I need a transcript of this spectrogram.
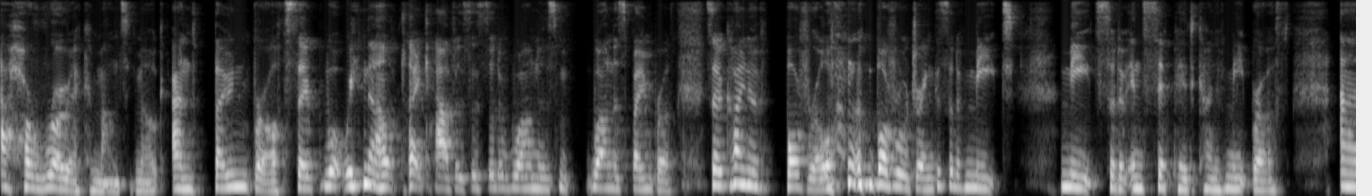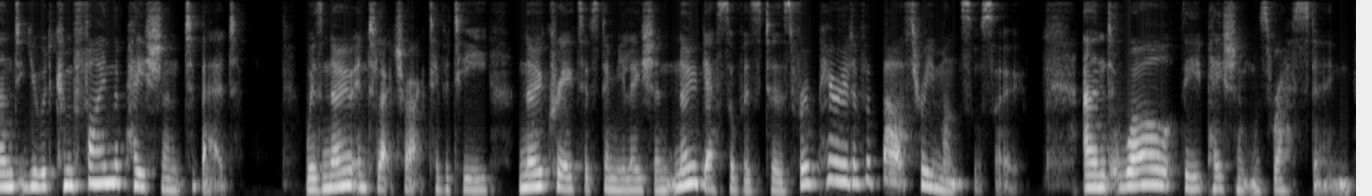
a heroic amount of milk and bone broth. So what we now like have is a sort of wellness wellness bone broth. So kind of bovril bovril drink, a sort of meat meat sort of insipid kind of meat broth, and you would confine the patient to bed with no intellectual activity, no creative stimulation, no guests or visitors for a period of about three months or so. And while the patient was resting,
